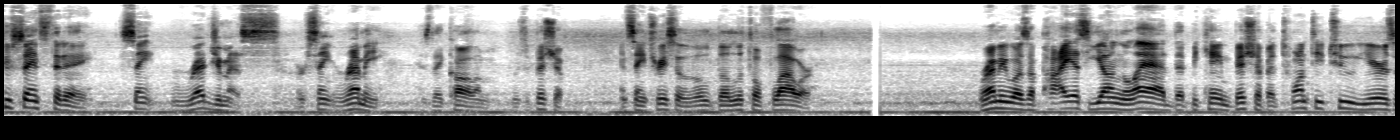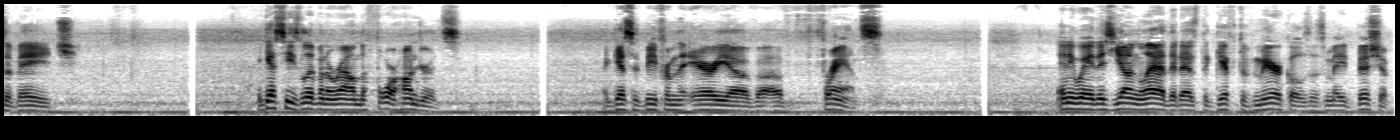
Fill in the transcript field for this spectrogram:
two saints today Saint Remigius, or Saint Remy, as they call him, who's a bishop, and Saint Teresa, the little flower. Remy was a pious young lad that became bishop at 22 years of age. I guess he's living around the 400s. I guess it'd be from the area of, of France. Anyway, this young lad that has the gift of miracles is made bishop.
